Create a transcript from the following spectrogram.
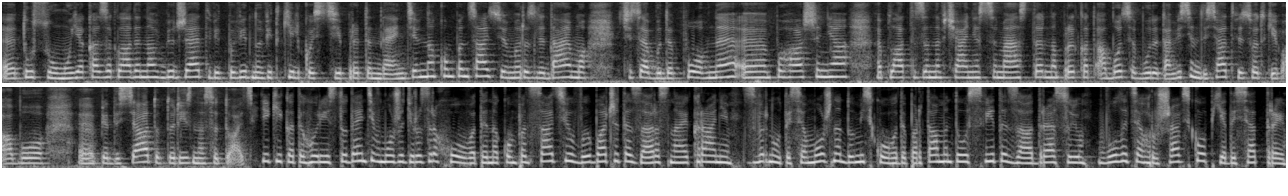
е, ту суму, яка закладена в бюджет. Відповідно від кількості претендентів на компенсацію. Ми розглядаємо, чи це буде повне е, погашення плати за навчання семестр, наприклад, або це буде там 80% або е, 50%, тобто різна ситуація. Які категорії студентів можуть розраховувати на компенсацію, ви бачите зараз на екрані. Звернутися можна до міського департаменту освіти за адресою вулиця Грушевського, 53.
